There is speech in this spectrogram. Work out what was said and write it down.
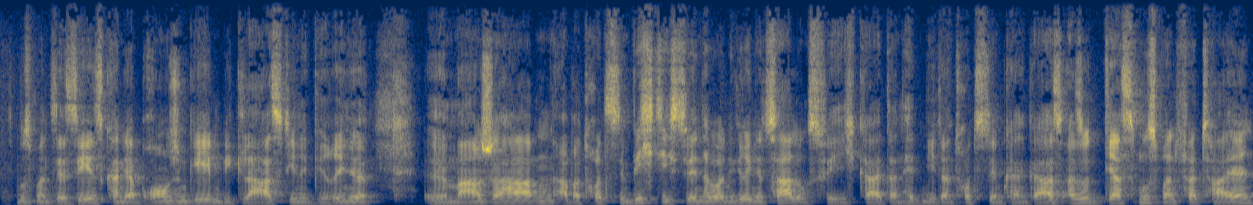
Das muss man sehr sehen. Es kann ja Branchen geben wie Glas, die eine geringe äh, Marge haben, aber trotzdem wichtig sind, aber eine geringe Zahlungsfähigkeit. Dann hätten die dann trotzdem kein Gas. Also das muss man verteilen,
